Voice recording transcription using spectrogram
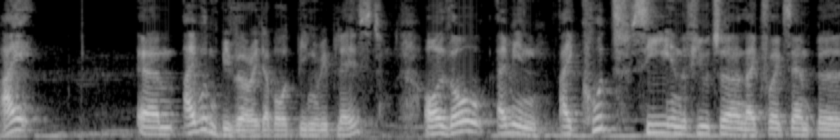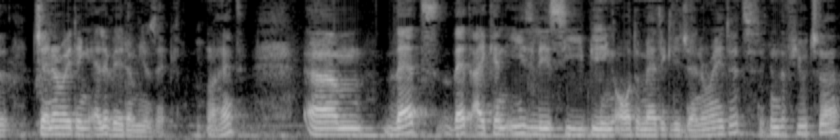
I um, I wouldn't be worried about being replaced. Although, I mean, I could see in the future, like for example, generating elevator music, right? Um, that that I can easily see being automatically generated in the future,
